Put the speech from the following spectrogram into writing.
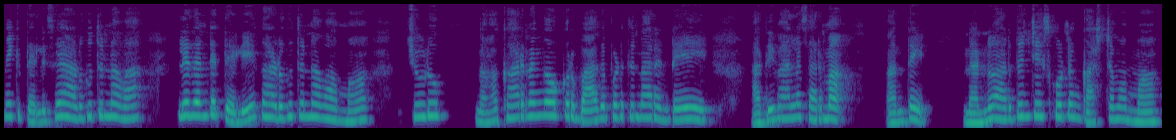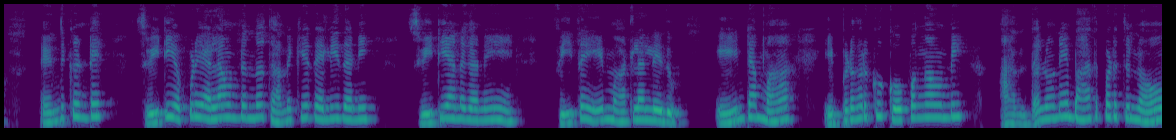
నీకు తెలిసే అడుగుతున్నావా? లేదంటే తెలియక అడుగుతున్నావా అమ్మా? చూడు నా కారణంగా ఒకరు బాధపడుతున్నారంటే అది వాళ్ళ కర్మ. అంతే. నన్ను అర్థం చేసుకోవటం కష్టమమ్మా. ఎందుకంటే స్వీటీ ఎప్పుడు ఎలా ఉంటుందో తనకే తెలియదని స్వీటీ అనగానే సీత ఏం మాట్లాడలేదు. ఏంటమ్మా ఇప్పటివరకు కోపంగా ఉండి అంతలోనే బాధపడుతున్నావు?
